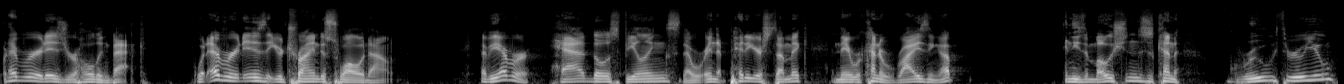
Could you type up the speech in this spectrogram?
whatever it is you're holding back, whatever it is that you're trying to swallow down. Have you ever had those feelings that were in the pit of your stomach and they were kind of rising up and these emotions just kind of grew through you?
